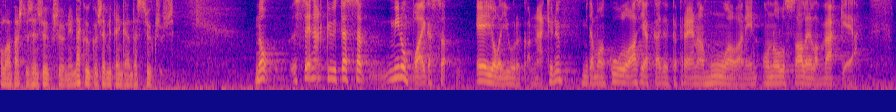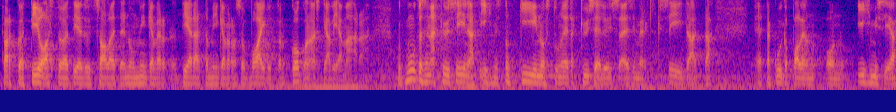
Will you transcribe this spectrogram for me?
ollaan päästy sen syksyyn, niin näkyykö se mitenkään tässä syksyssä? No se näkyy tässä minun paikassa ei ole juurikaan näkynyt. Mitä mä oon kuullut asiakkaita, jotka treenaa muualla, niin on ollut saleilla väkeä. Tarkkoja tilastoja tietyt saleet, en ole minkä ver- tiedä, että minkä verran se on vaikuttanut kokonaiskävijämäärään. Mutta muuta se näkyy siinä, että ihmiset on kiinnostuneita kyselyissä esimerkiksi siitä, että, että kuinka paljon on ihmisiä,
